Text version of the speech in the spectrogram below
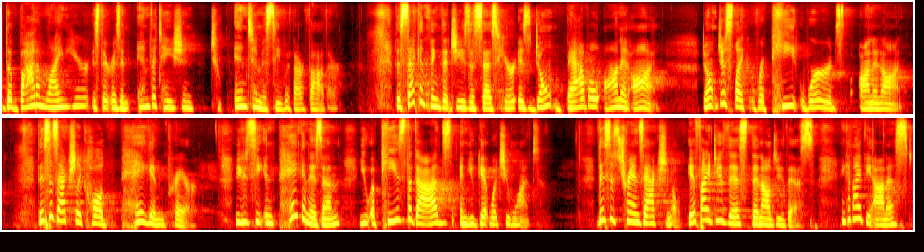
the bottom line here is there is an invitation to intimacy with our Father. The second thing that Jesus says here is don't babble on and on. Don't just like repeat words on and on. This is actually called pagan prayer. You see, in paganism, you appease the gods and you get what you want. This is transactional. If I do this, then I'll do this. And can I be honest?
